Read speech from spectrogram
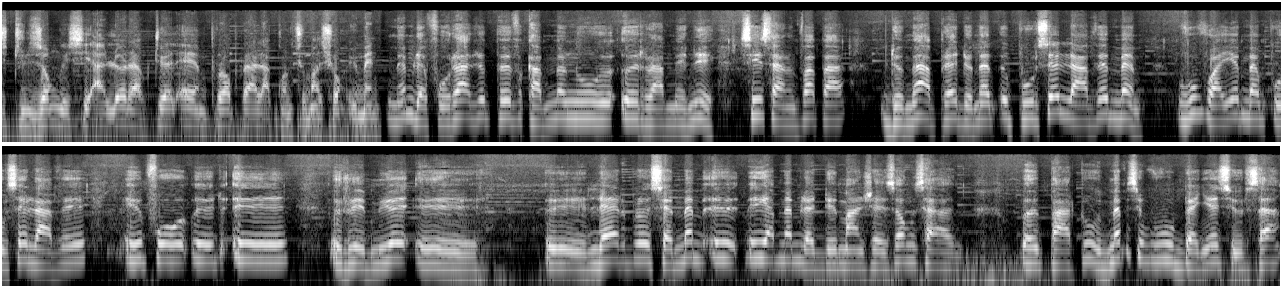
utilisons ici à l'heure actuelle est impropre à la consommation humaine. Même les fourrages peuvent quand même nous ramener. Si ça ne va pas demain, après-demain, pour se laver même. Vous voyez, même pour se laver, il faut euh, euh, remuer. Euh, l'herbe, c'est même, il y a même les démangeaisons ça, partout. Même si vous vous baignez sur ça,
